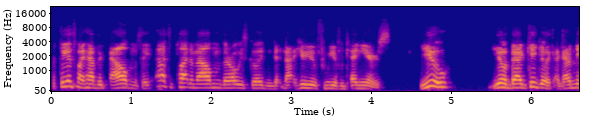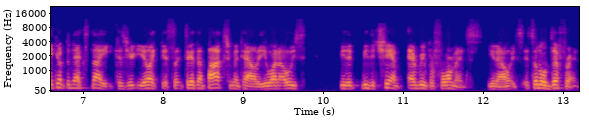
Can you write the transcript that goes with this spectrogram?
The fans might have the album say, "That's ah, a platinum album. They're always good," and not hear you from you for ten years. You, you have a bad gig. You're like, I got to make it up the next night because you're, you're like this. Like, to get that boxer mentality. You want to always be the be the champ every performance. You know, it's it's a little different.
